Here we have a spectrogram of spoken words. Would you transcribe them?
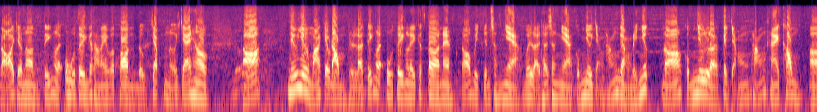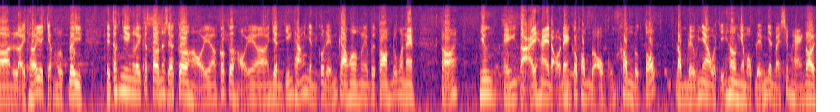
Đó cho nên tiến lại ưu tiên cái thằng Everton được chấp nửa trái hơn. Đó nếu như mã kèo đồng thì lại tiến lại ưu tiên Leicester anh em đó vì trên sân nhà với lợi thế sân nhà cũng như trận thắng gần đây nhất đó cũng như là cái trận thắng 2-0 uh, ờ, lợi thế cho trận lượt đi. Thì tất nhiên Leicester nó sẽ cơ hội uh, có cơ hội uh, giành chiến thắng giành có điểm cao hơn Everton đúng không anh em? Đó nhưng hiện tại hai đội đang có phong độ cũng không được tốt đồng đều với nhau và chỉ hơn nhau một điểm trên bảng xếp hạng thôi.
